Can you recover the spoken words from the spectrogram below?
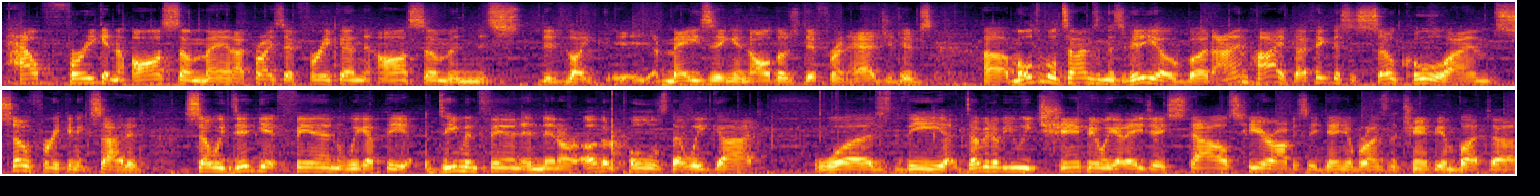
how freaking awesome, man. I probably said freaking awesome and it's like amazing and all those different adjectives uh, multiple times in this video, but I'm hyped. I think this is so cool. I am so freaking excited. So we did get Finn, we got the Demon Finn, and then our other pulls that we got was the WWE Champion. We got AJ Styles here. Obviously, Daniel Bryan's the champion, but uh,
